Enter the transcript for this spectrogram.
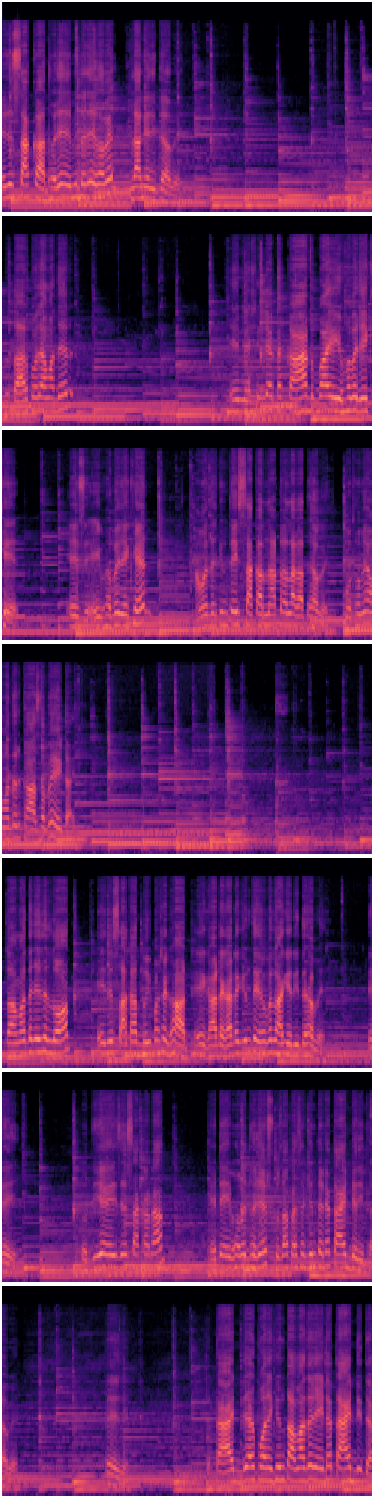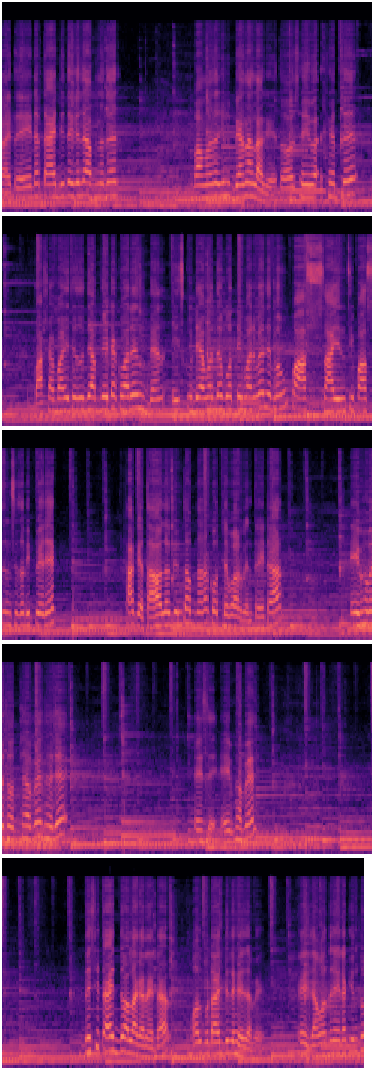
এই যে চাকা ধরে এর ভিতরে এভাবে লাগিয়ে দিতে হবে। তো তারপরে আমাদের এই মেশিনটা একটা কাঠ বা এইভাবে রেখে, এই যে এইভাবে রেখে আমাদের কিন্তু এই চাকার নাটটা লাগাতে হবে। প্রথমে আমাদের কাজ হবে এটাই। তো আমাদের এই যে লক, এই যে চাকার দুই পাশে ঘাট, এই ঘাটে ঘাটে কিন্তু এইভাবে লাগিয়ে দিতে হবে। এই, তো দিয়ে এই যে চাকাটা এটা এইভাবে ধরে সোজা পেছে কিন্তু এটা টাইট দিয়ে দিতে হবে। এই যে। টাইট দেওয়ার পরে কিন্তু আমাদের এটা টাইট দিতে হয়। তো এটা টাইট দিতে গেলে আপনাদের বা আমাদের কিন্তু ব্যানা লাগে। তো সেই ক্ষেত্রে বাসা বাড়িতে যদি আপনি এটা করেন স্ক্রু ড্রাইভার দিয়ে করতে পারবেন এবং পাঁচ চার ইঞ্চি, পাঁচ ইঞ্চি যদি পেরেক থাকে, তাহলে কিন্তু আপনারা করতে পারবেন। তো এটা এইভাবে ধরতে হবে ধরে। এই যে, এইভাবে বেশি টাইট দেওয়া লাগে না এটা, অল্প টাইট দিলে হয়ে যাবে। এই যে আমাদের এটা কিন্তু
